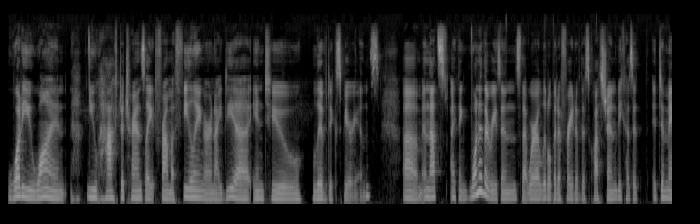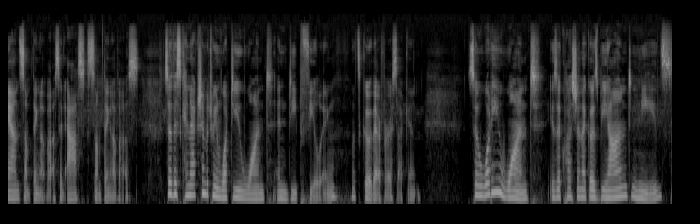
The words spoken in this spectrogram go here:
what do you want, you have to translate from a feeling or an idea into lived experience. Um, and that's, I think, one of the reasons that we're a little bit afraid of this question because it, it demands something of us, it asks something of us. So, this connection between what do you want and deep feeling, let's go there for a second. So, what do you want is a question that goes beyond needs,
